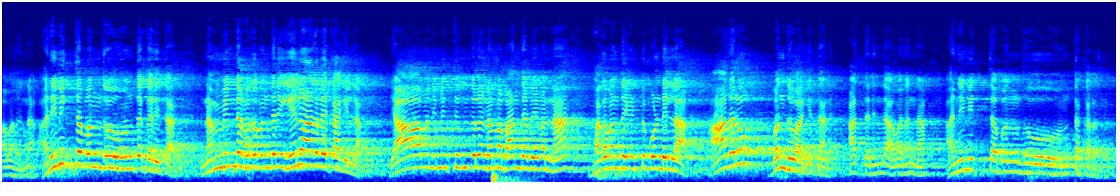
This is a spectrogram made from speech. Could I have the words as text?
ಅವನನ್ನು ಅನಿಮಿತ್ತ ಬಂಧು ಅಂತ ಕರೀತಾರೆ. ನಮ್ಮಿಂದ ಭಗವಂತನಿಗೆ ಏನೂ ಆಗಬೇಕಾಗಿಲ್ಲ. ಯಾವ ನಿಮಿತ್ತದಿಂದಲೂ ನಮ್ಮ ಬಾಂಧವ್ಯವನ್ನು ಭಗವಂತ ಇಟ್ಟುಕೊಂಡಿಲ್ಲ. ಆದರೂ ಬಂಧುವಾಗಿದ್ದಾನೆ. ಆದ್ದರಿಂದ ಅವನನ್ನು ಅನಿಮಿತ್ತ ಬಂಧು ಅಂತ ಕರೆದರು.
